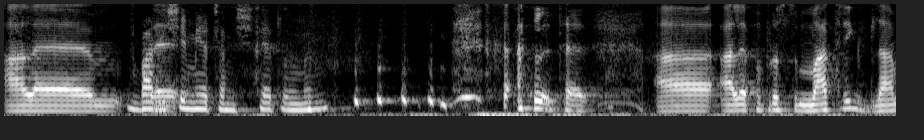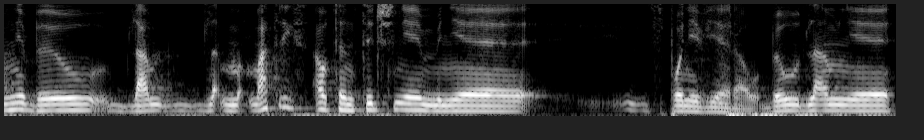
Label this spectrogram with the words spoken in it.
ale... Bawi e, się mieczem świetlnym. ale ten, a, ale po prostu Matrix dla mnie był, dla, dla, Matrix autentycznie mnie sponiewierał. Był dla mnie,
